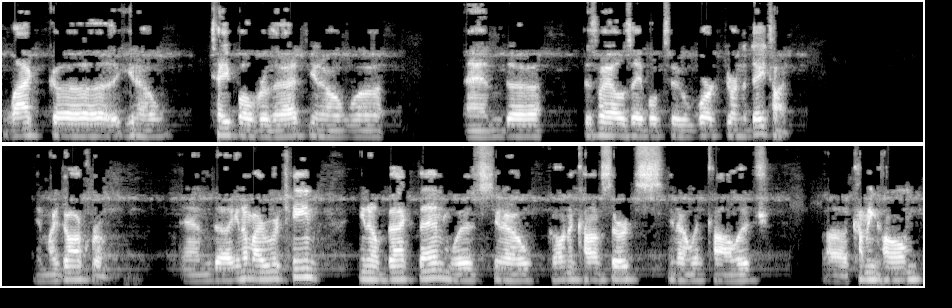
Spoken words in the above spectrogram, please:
black, uh, you know, tape over that, you know, uh, and uh, this way I was able to work during the daytime in my dark room. And, uh, you know, my routine, you know, back then was, you know, going to concerts, you know, in college, uh, coming home,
